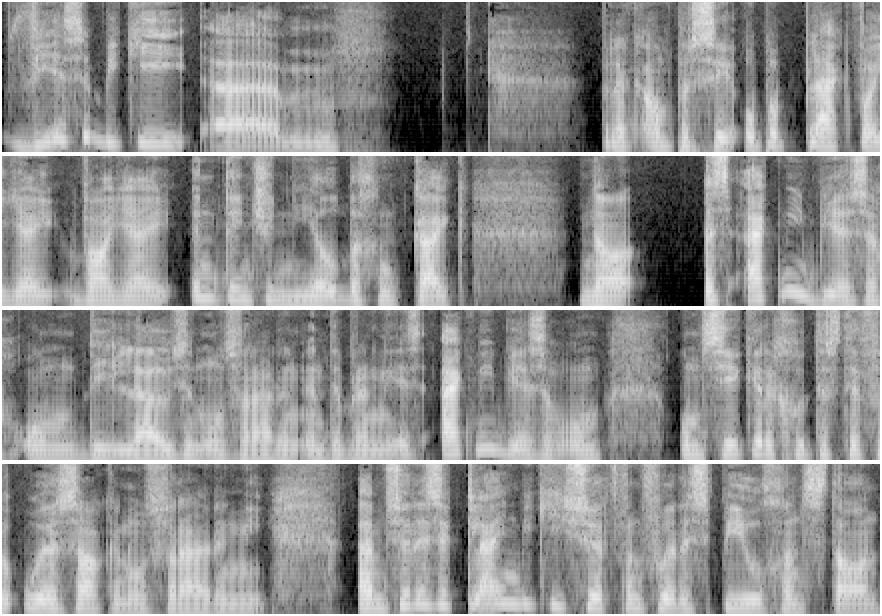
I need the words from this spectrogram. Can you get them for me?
wees 'n bietjie ehm um, wil ek amper sê op 'n plek waar jy waar jy intentioneel begin kyk na is ek nie besig om die lows in ons verhouding in te bring nie. Is ek nie besig om om sekere goeders te veroorsaak in ons verhouding nie. Ehm um, so dis 'n klein bietjie soort van voor 'n spieël gaan staan,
